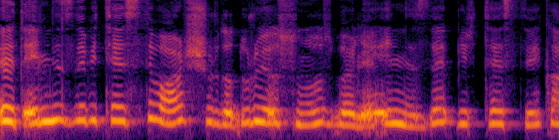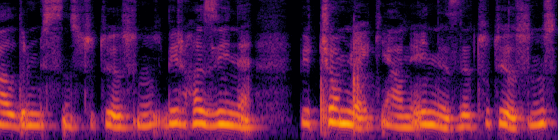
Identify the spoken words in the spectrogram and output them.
Evet elinizde bir testi var. Şurada duruyorsunuz. Böyle elinizde bir testi kaldırmışsınız tutuyorsunuz. Bir hazine, bir çömlek yani elinizde tutuyorsunuz.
